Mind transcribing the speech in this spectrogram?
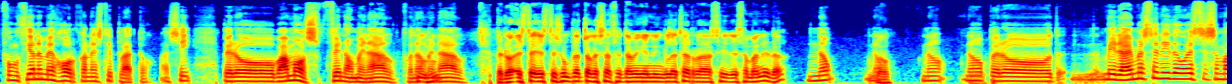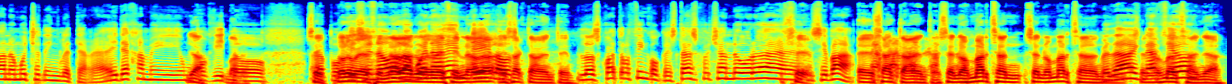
funciona mejor con este plato, así. Pero vamos, fenomenal, fenomenal. Pero este, este es un plato que se hace también en Inglaterra así de esa manera. No, No. no, no, no, pero mira, hemos tenido esta semana mucho de Inglaterra. Y déjame un Ya, poquito, Sí, eh, porque si no, nada, la buena gente, nada, los, exactamente. los cuatro o cinco que está escuchando ahora, eh, se va. Exactamente, se nos marchan, se nos marchan, ¿Verdad, se nos marchan ya.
